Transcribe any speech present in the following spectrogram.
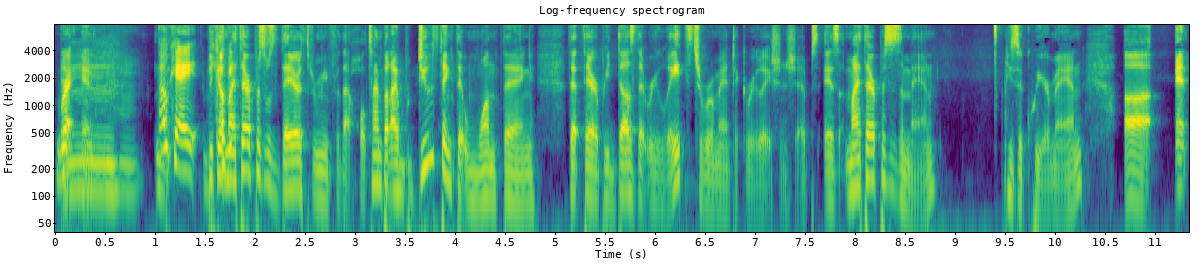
Right. And- and- Okay, because my therapist was there through me for that whole time. But I do think that one thing that therapy does that relates to romantic relationships is my therapist is a man. He's a queer man. Uh, and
